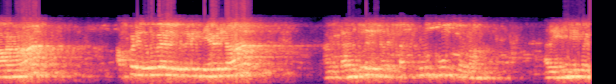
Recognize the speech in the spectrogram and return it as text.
ஆனால் அப்படி ஒருவேளை உதவி தேடினால் அந்த கருத்துல கொடுக்கும்னு சொல்றான் அது எங்கேயுமே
